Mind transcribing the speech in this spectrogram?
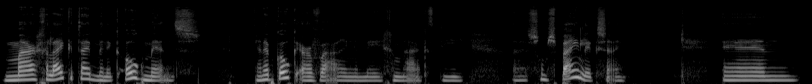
Maar gelijkertijd ben ik ook mens. En heb ik ook ervaringen meegemaakt die uh, soms pijnlijk zijn. En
